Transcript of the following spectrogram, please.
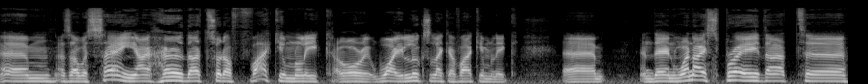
um, as I was saying, I heard that sort of vacuum leak, or what it looks like a vacuum leak. Um, and then when I spray that uh,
